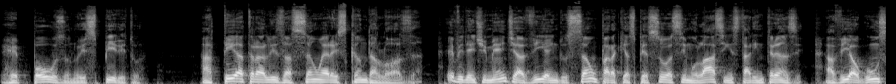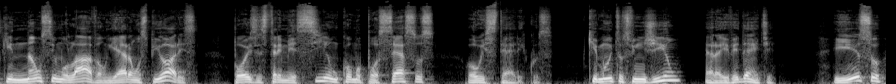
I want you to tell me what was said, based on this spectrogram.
repouso no espírito. A teatralização era escandalosa. Evidentemente, havia indução para que as pessoas simulassem estar em transe. Havia alguns que não simulavam e eram os piores, pois estremeciam como possessos ou histéricos. Que muitos fingiam era evidente. E isso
